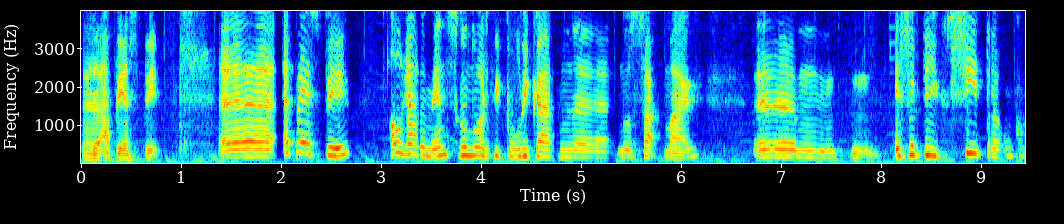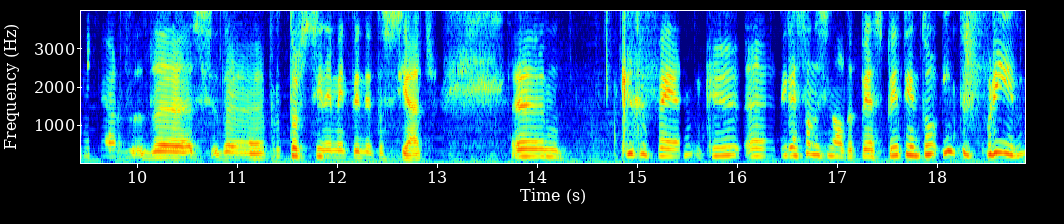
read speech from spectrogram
à PSP. a PSP, alegadamente, segundo um artigo publicado na, no SAPMAG, esse artigo cita um comunicado da, da Produtores de Cinema Independente Associados, que refere que a Direção Nacional da PSP tentou interferir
